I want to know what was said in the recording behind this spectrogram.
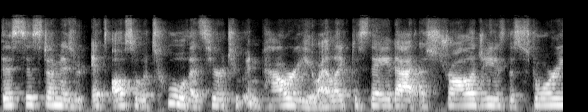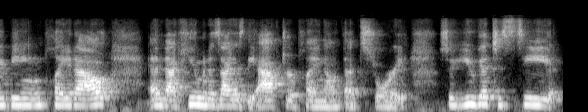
This system is it's also a tool that's here to empower you. I like to say that astrology is the story being played out and that human design is the actor playing out that story. So you get to see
